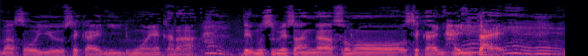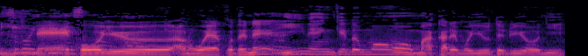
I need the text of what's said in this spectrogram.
まあ、そういう世界にいるもんやから、はい。で娘さんがその世界に入りたい、ねええええいいね。こういうはあの親子でね、はい。い、いねんけども、まあ、彼も言うてるように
